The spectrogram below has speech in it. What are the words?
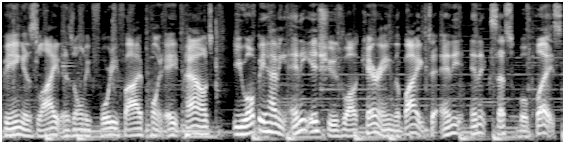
Being as light as only 45.8 pounds, you won't be having any issues while carrying the bike to any inaccessible place.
